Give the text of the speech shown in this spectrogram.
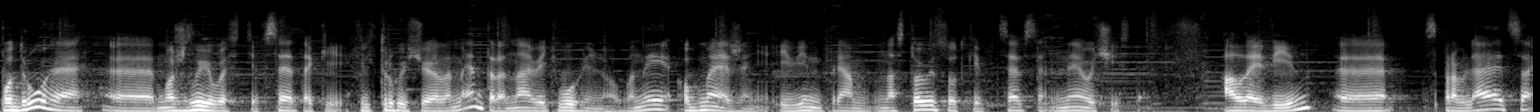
По-друге, е, можливості все-таки фільтруючого елемента, навіть вугільного, вони обмежені, і він прям на 100% це все не очистить. але він е, справляється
